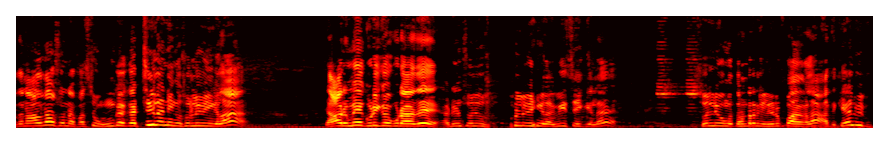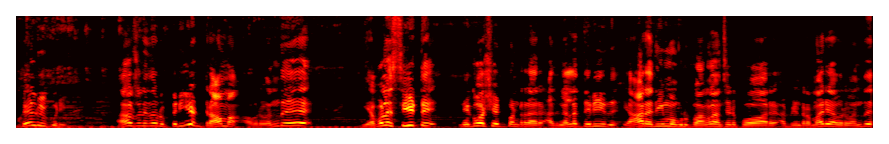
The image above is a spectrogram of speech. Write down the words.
அதனால தான் சொன்னேன். ஃபஸ்ட்டு உங்கள் கட்சியில் நீங்கள் சொல்லுவீங்களா? யாருமே குடிக்கக்கூடாது அப்படின்னு சொல்லி சொல்லுவீங்களா விசிக்கில் சொல்லி உங்கள் தொண்டர்கள் இருப்பாங்களா? அது கேள்வி கேள்விக்குறி. அதான் சொல்லி ஒரு பெரிய ட்ராமா அவர் வந்து எவ்வளோ சீட்டு நெகோஷியேட் பண்ணுறாரு அது நல்லா தெரியுது. யார் அதிகமாக கொடுப்பாங்களோ அந்த சைடு போவார் அப்படின்ற மாதிரி அவர் வந்து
